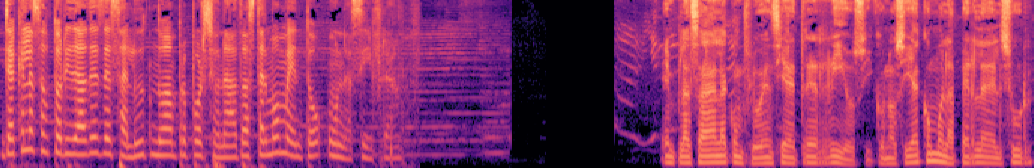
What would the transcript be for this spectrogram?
ya que las autoridades de salud no han proporcionado hasta el momento una cifra. Emplazada en la confluencia de tres ríos y conocida como la Perla del Sur,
